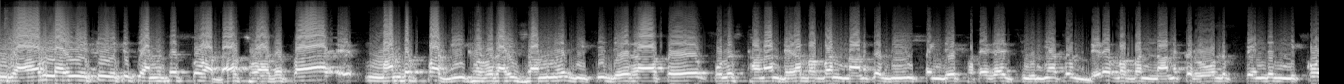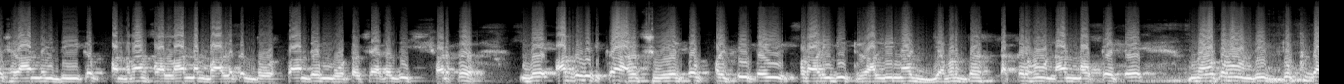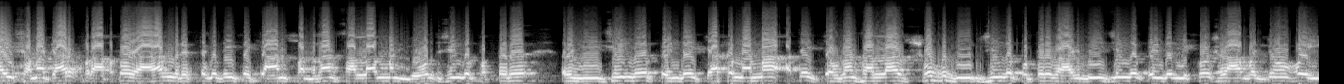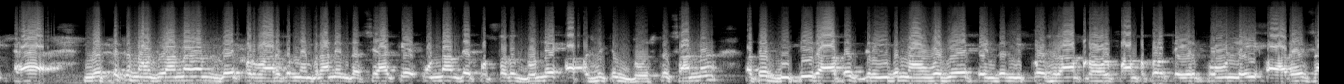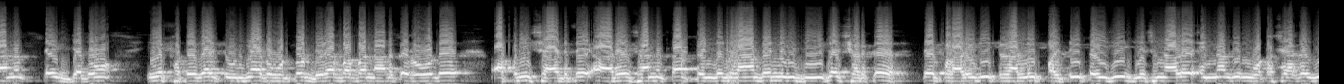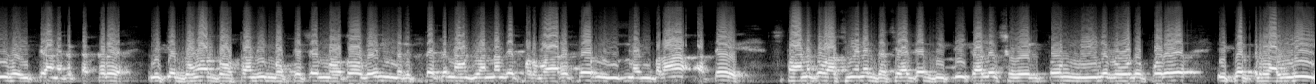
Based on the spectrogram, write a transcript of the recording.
Punjab live 88 channel ਤੇ ਤੁਹਾਡਾ ਸਵਾਗਤ ਹੈ ਮੰਦਭਾਗੀ ਖਬਰ ਆਈ ਸਾਹਮਣੇ। ਬੀਤੀ ਦੇਰ ਰਾਤ ਪੁਲਿਸ ਥਾਣਾ ਡੇਰਾ ਬਾਬਾ ਨਾਨਕ ਅਧੀਨ ਪੈਂਦੇ ਫਤਿਹਗੜ੍ਹ ਚੂੜੀਆਂ ਤੋਂ ਡੇਰਾ ਬਾਬਾ ਨਾਨਕ ਰੋਡ ਪਿੰਡ ਨਿੱਕੋ ਸ਼ਰਾਬ ਨਜ਼ਦੀਕ 15 ਸਾਲਾ ਨਾਬਾਲਗ ਦੋਸਤਾਂ ਦੇ ਮੋਟਰਸਾਈਕਲ ਦੀ ਸੜਕ ਦੇ ਅੱਧ ਵਿਚਕਾਰ ਸਵੇਰ ਤੋਂ ਪਲਟੀ ਪਈ। ਪਰਾਲੀ ਦੀ ਟਰਾਲੀ ਨਾਲ ਜ਼ਬਰਦਸਤ ਟੱਕਰ ਹੋਣ ਨਾਲ ਮੌਕੇ ਤੇ ਮੌਤ ਹੋਣ ਦੀ ਦੁਖਦਾਈ ਸਮਾਚਾਰ ਪ੍ਰਾਪਤ ਹੋਇਆ। ਮ੍ਰਿਤਕ ਦੀ ਪਛਾਣ 15 ਸਾਲਾ ਮਨਜੋਤ ਸਿੰਘ ਪੁੱਤਰ ਰਣਜੀਤ ਸਿੰਘ, ਪਿੰਡ ਚੱਕ ਮਾਮਾ ਅਤੇ 14 ਸਾਲਾ ਸ਼ੁਭਦੀਪ ਸਿੰਘ, ਪੁੱਤਰ ਰਾਜਵੀਰ ਸਿੰਘ, ਪਿੰਡ ਨਿੱਕੋ ਸ਼ਰਾਬ ਵਜੋਂ ਹੋਈ ਹੈ। ਮ੍ਰਿਤਕ ਨੌਜਵਾਨਾਂ ਦੇ ਪਰਿਵਾਰਕ ਮੈਂਬਰਾਂ ਨੇ ਦੱਸਿਆ ਕਿ ਉਹਨਾਂ ਦੇ ਪੁੱਤਰ ਦੋਨੇ ਆਪਸ ਵਿੱਚ ਦੋਸਤ ਸਨ ਅਤੇ ਬੀਤੀ ਰਾਤ ਕਰੀਬ 9 ਵਜੇ ਪਿੰਡ ਨਿੱਕੋ ਸ਼ਰਾਬ ਪੈਟਰੋਲ ਪੰਪ ਤੋਂ ਤੇਲ ਪਾਉਣ ਲਈ ਆ ਰਹੇ ਸਨ ਤੇ ਜਦੋਂ ਇਹ ਫਤਿਹਗੜ੍ਹ ਚੂੜੀਆਂ ਰੋਡ ਤੋਂ ਡੇਰਾ ਬਾਬਾ ਨਾਨਕ ਰੋਡ ਆਪਣੀ ਸਾਈਡ ਤੇ ਆ ਰਹੇ ਸਨ ਤਾਂ ਪਿੰਡ ਜਲਾਂ ਦੇ ਨਜ਼ਦੀਕ ਸੜਕ ਤੇ ਪਰਾਲੀ ਦੀ ਟਰਾਲੀ ਪਲਟੀ ਪਈ ਸੀ, ਜਿਸ ਨਾਲ ਇਹਨਾਂ ਦੀ ਮੋਟਰਸਾਈਕਲ ਦੀ ਹੋਈ ਭਿਆਨਕ ਟੱਕਰ ਵਿੱਚ ਦੋਵਾਂ ਦੋਸਤਾਂ ਦੀ ਮੌਕੇ ਤੇ ਮੌਤ ਹੋ ਗਈ। ਮ੍ਰਿਤਕ ਨੌਜਵਾਨਾਂ ਦੇ ਪਰਿਵਾਰਕ ਮੈਂਬਰਾਂ ਅਤੇ ਸਥਾਨਕ ਵਾਸੀਆਂ ਨੇ ਦੱਸਿਆ ਕਿ ਬੀਤੀ ਕੱਲ ਸਵੇਰ ਤੋਂ ਮੇਨ ਰੋਡ ਉੱਪਰ ਇੱਕ ਟਰਾਲੀ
